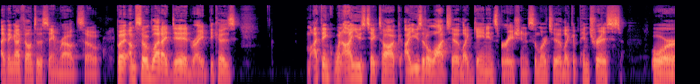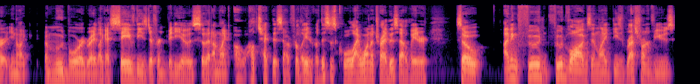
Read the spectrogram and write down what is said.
I think I fell into the same route. So, but I'm so glad I did, right? Because I think when I use TikTok, I use it a lot to like gain inspiration, similar to like a Pinterest or you know like a mood board right? Like i save these different videos so that i'm like oh i'll check this out for later. Or this is cool. I want to try this out later. So i think food food vlogs and like these restaurant reviews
